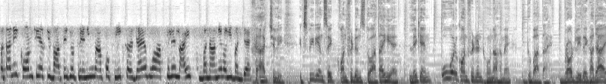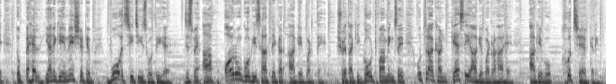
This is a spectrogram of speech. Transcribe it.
पता नहीं कौन सी ऐसी बातें जो ट्रेनिंग में आपको क्लिक कर जाए, वो आपके लिए लाइफ बनाने वाली बन जाए। एक्चुअली एक्सपीरियंस से कॉन्फिडेंस तो आता ही है, लेकिन ओवर कॉन्फिडेंट होना हमें डुबाता है। ब्रॉडली देखा जाए तो पहल यानी कि इनिशिएटिव वो अच्छी चीज़ होती है, जिसमें आप औरों को भी साथ लेकर आगे बढ़ते हैं। श्वेता की गोट फ़ार्मिंग से उत्तराखंड कैसे आगे बढ़ रहा है, आगे वो खुद शेयर करेंगे।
